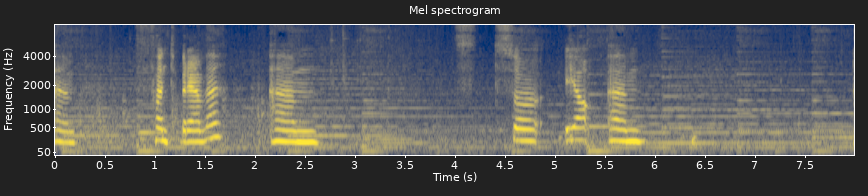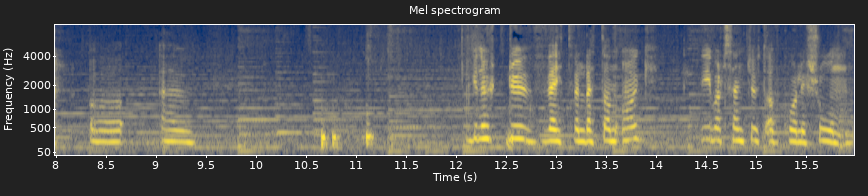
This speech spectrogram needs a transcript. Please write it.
um, fant brevet. Um, så ja um, Og um, Gnurt, du vet vel dette òg? Vi ble sendt ut av koalisjonen,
